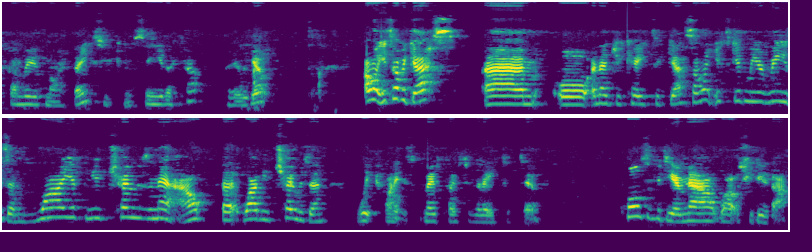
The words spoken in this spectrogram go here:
If I move my face, you can see the cat. There we go. I want you to have a guess um, or an educated guess. I want you to give me a reason. Why have you chosen out, uh, why have you chosen which one it's most closely related to? Pause the video now whilst you do that.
